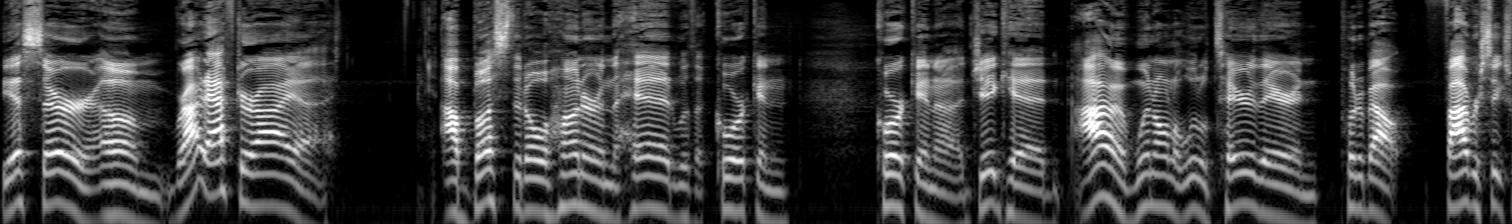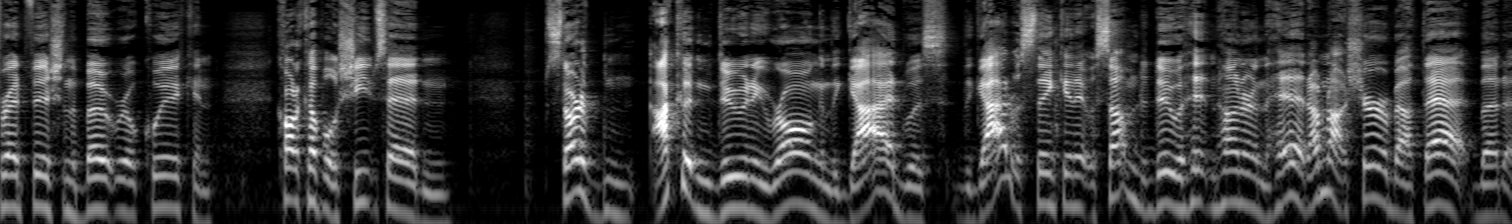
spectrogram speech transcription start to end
Yes, sir. Um, right after I uh, I busted old Hunter in the head with a cork and cork and a jig head, I went on a little tear there and put about five or six redfish in the boat real quick and caught a couple of sheep's head and started I couldn't do any wrong and the guide was the guide was thinking it was something to do with hitting Hunter in the head. I'm not sure about that, but uh,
